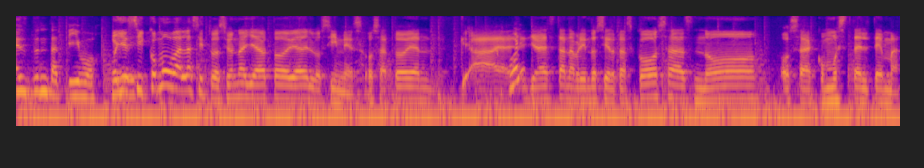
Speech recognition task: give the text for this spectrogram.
es tentativo. Oye, sí, ¿cómo va la situación allá todavía de los cines? O sea, todavía ah, ya están abriendo ciertas cosas, ¿no? O sea, ¿cómo está el tema?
